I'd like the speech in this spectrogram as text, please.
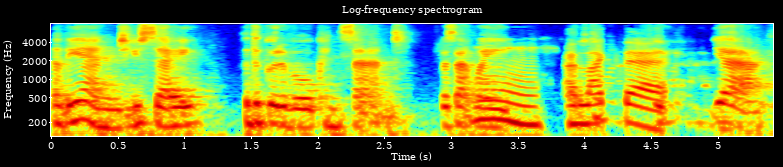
At the end, you say, for the good of all concerned." Because that way, mm, I like that. Yeah,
